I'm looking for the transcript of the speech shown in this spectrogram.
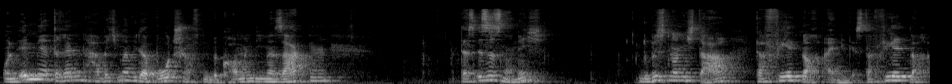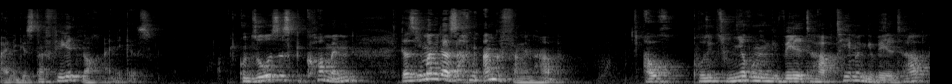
Und in mir drin habe ich immer wieder Botschaften bekommen, die mir sagten, das ist es noch nicht, du bist noch nicht da, da fehlt noch einiges, da fehlt noch einiges, da fehlt noch einiges. Und so ist es gekommen, dass ich immer wieder Sachen angefangen habe, auch Positionierungen gewählt habe, Themen gewählt habe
